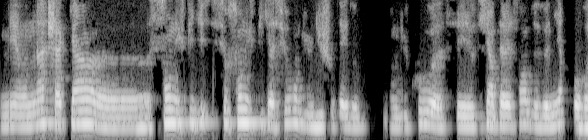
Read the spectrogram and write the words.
mais on a chacun euh, son, son explication du, du Donc du coup, euh, c'est aussi intéressant de venir pour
